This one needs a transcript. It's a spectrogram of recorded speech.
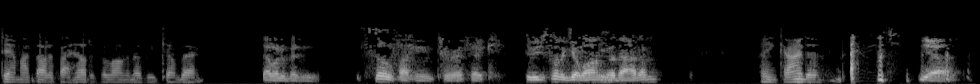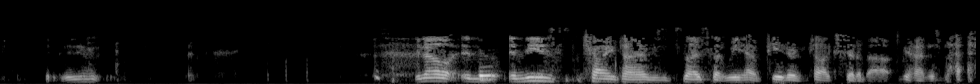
damn, I thought if I held it for long enough, he'd come back. That would have been so fucking terrific. Do we just want to go on without him? I mean, kinda. Yeah. You know, in in these trying times, it's nice that we have Peter to talk shit about behind his back.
